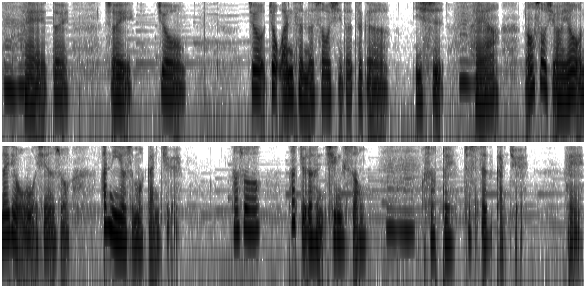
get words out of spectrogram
嗯，哎，对，所以就。就就完成了受洗的这个仪式，嗯，哎呀，然后受洗完以后，那天我问我先生说：“啊，你有什么感觉？”他说：“他觉得很轻松。”嗯，我说：“对，就是这个感觉。”哎，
